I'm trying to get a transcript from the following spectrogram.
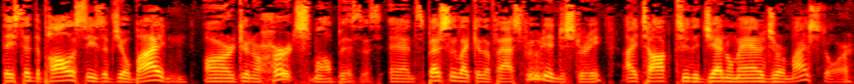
They said the policies of Joe Biden are going to hurt small business, and especially like in the fast food industry. I talked to the general manager of my store,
